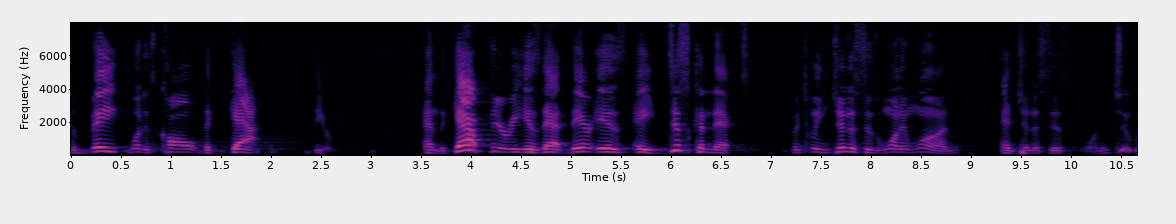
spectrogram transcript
debate what is called the gap theory. And the gap theory is that there is a disconnect between Genesis 1 and 1 and Genesis 1 and 2.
